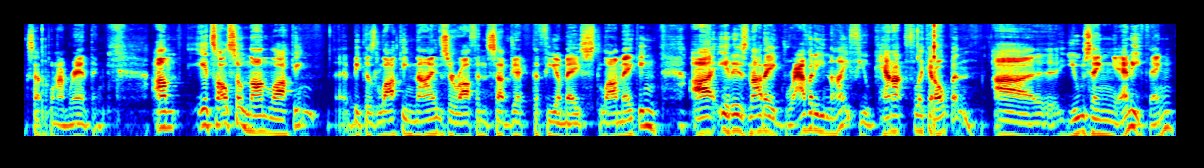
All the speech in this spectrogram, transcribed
except when I'm ranting. Um, it's also non-locking, uh, because locking knives are often subject to fear-based lawmaking. Uh, it is not a gravity knife. You cannot flick it open uh, using anything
